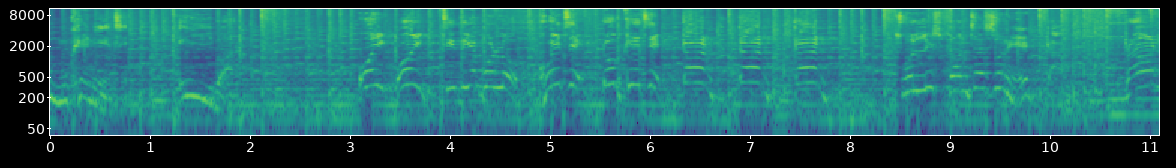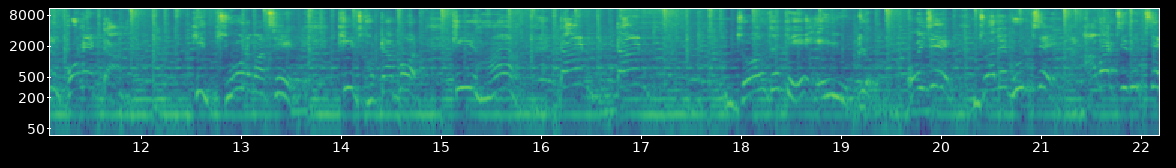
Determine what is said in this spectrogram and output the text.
মুখে নিয়েছে, এইবার। ওই ওই, চিতিয়ে পড়ল, হয়েছে, টোপ খেয়েছে, টান টান টান। চল্লিশ পঞ্চাশ জনের টান, প্রাণ পণের টান। কি জোর মাছের, কি ঝটাপট, কি হাঁ টান টান। জল থেকে এই উঠল, ওই যে জলে ঘুরছে, আবার চিদুচ্ছে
